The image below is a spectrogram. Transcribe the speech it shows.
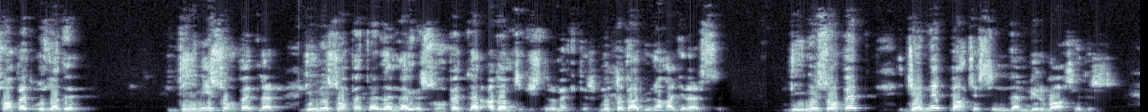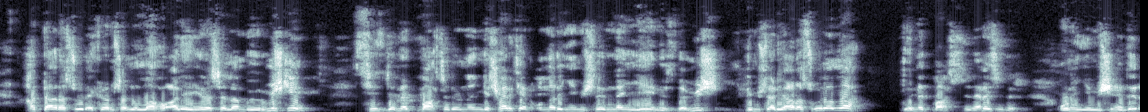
sohbet uzadı. Dini sohbetler, dini sohbetlerden gayrı sohbetler adam çekiştirmektir. Mutlaka günaha girersin. Dini sohbet cennet bahçesinden bir bahçedir. Hatta Resul-i Ekrem sallallahu aleyhi ve sellem buyurmuş ki siz cennet bahçelerinden geçerken onların yemişlerinden yiyiniz demiş. Demişler ya Resulallah cennet bahçesi neresidir? Onun yemişi nedir?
